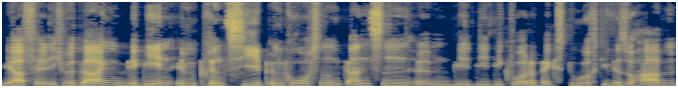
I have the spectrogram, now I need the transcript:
Ja, Phil, ich würde sagen, wir gehen im Prinzip im Großen und Ganzen ähm, die, die, die Quarterbacks durch, die wir so haben.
